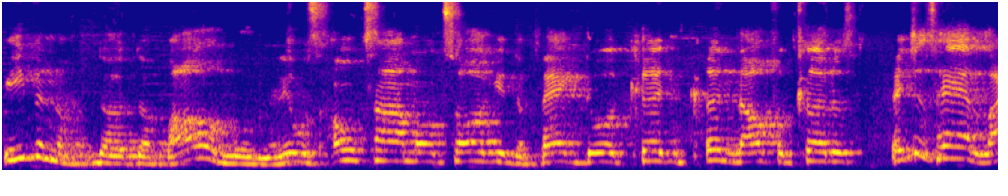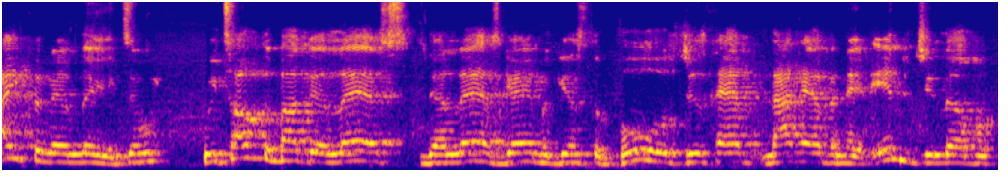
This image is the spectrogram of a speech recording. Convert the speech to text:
even the, the, the, ball movement. It was on time, on target, the backdoor cutting, cutting off of cutters. They just had life in their legs. And we, we talked about their last their last game against the Bulls, just have not having that energy level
